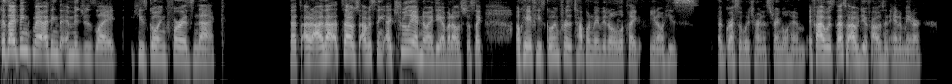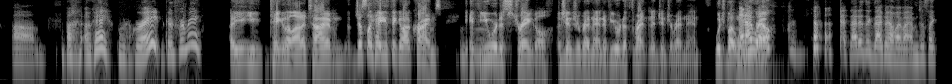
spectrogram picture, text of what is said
Because I think my, I think the image is like he's going for his neck. That's I, I that's I was I was thinking I truly had no idea, but I was just like, okay, if he's going for the top one, maybe it'll look like you know he's aggressively trying to strangle him. If I was, that's what I would do if I was an animator. Um, but okay, great, good for me. Uh, you you taken a lot of time, just like how you think about crimes. Mm-hmm. If you mm-hmm. were to strangle a gingerbread man, if you were to threaten a gingerbread man, which button? And I grab? will. that is exactly how my mind. I'm just like,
